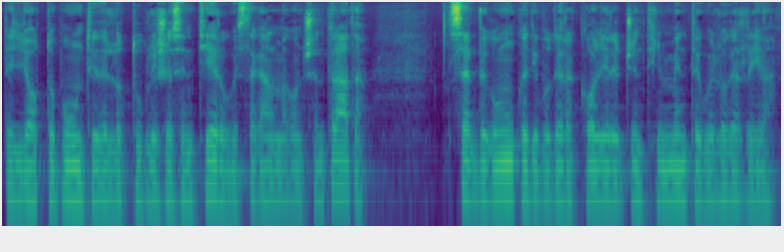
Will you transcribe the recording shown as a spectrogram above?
degli otto punti dell'ottuplice sentiero, questa calma concentrata, serve comunque di poter accogliere gentilmente quello che arriva.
